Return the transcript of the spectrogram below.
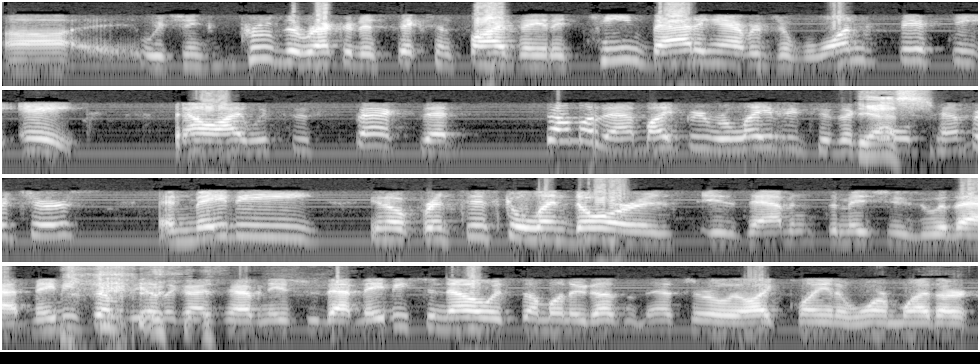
uh, which improved the record to six and five, they had a team batting average of 158. Now, I would suspect that some of that might be related to the Yes. cold temperatures, and maybe you know Francisco Lindor is is having some issues with that. Maybe some of the other guys are having issues with that. Maybe Sano is someone who doesn't necessarily like playing in warm weather.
